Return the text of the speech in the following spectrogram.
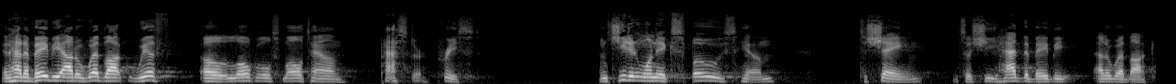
and had a baby out of wedlock with a local small town pastor, priest. And she didn't want to expose him to shame. And so she had the baby out of wedlock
